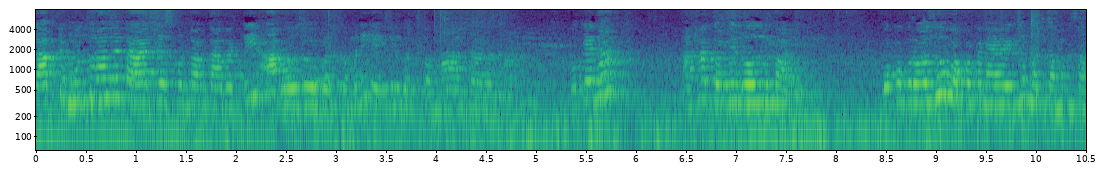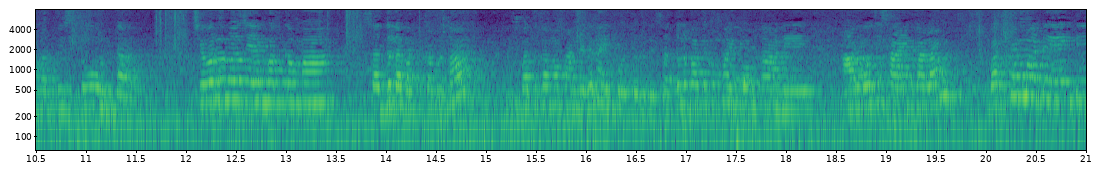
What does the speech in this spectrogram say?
కాబట్టి ముందు రోజే తయారు చేసుకుంటాం కాబట్టి ఆ రోజు బతుకమ్మని ఎంగిలి బతుకమ్మ అంటారనమాట ఓకేనా? అట్లా తొమ్మిది రోజుల పాటు. ఒక్కొక్క రోజు ఒక్కొక్క నైవేద్యం బతుకమ్మకు సమర్పిస్తూ ఉంటారు. చివరి రోజు ఏం బతుకమ్మ? సద్దుల బతుకమ్మతో బతుకమ్మ పండుగను అయిపోతుంది. సద్దుల బతుకమ్మ అయిపోగానే ఆ రోజు సాయంకాలం బతుకమ్మ అంటే ఏంటి?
